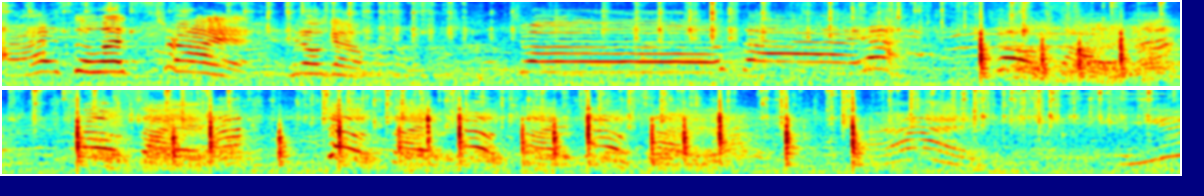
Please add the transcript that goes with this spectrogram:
All right, so let's try it. It'll go, go go go go saya, go saya, go saya. All right. And you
